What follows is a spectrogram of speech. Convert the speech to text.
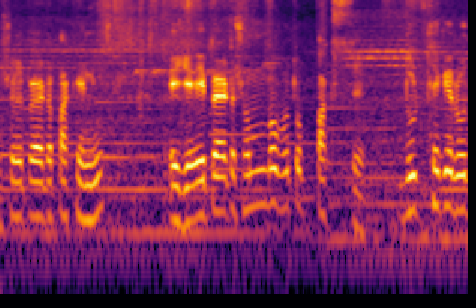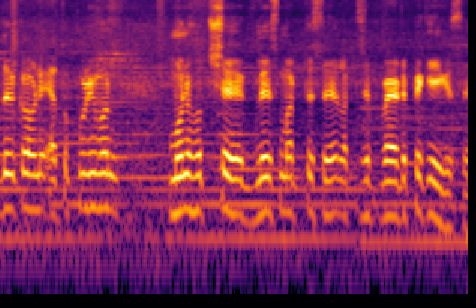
আসলে প্যারাটা পাকেনি। এই যে, এই প্যারাটা সম্ভবত পাকছে। দূর থেকে রোদের কারণে এত পরিমাণ মনে হচ্ছে গ্লেস মারতেছে, লাগতেছে প্যারাটা পেকেই গেছে।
